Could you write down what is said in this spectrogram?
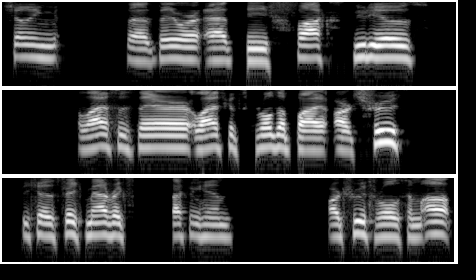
showing that they were at the Fox Studios. Elias was there. Elias gets rolled up by R-Truth because Drake Maverick's expecting him. R-Truth rolls him up.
